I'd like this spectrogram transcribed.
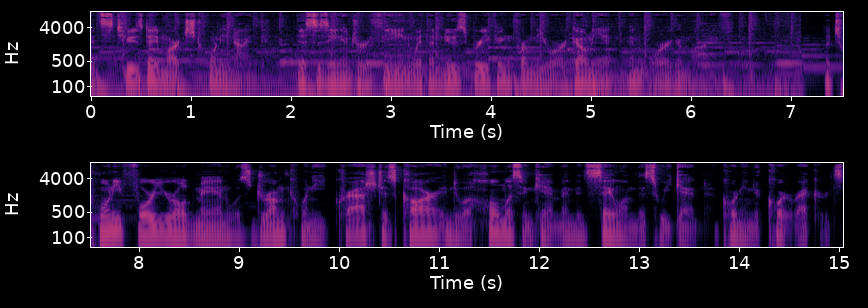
It's Tuesday, March 29th. This is Andrew Theen with a news briefing from the Oregonian and Oregon Live. A 24 year old man was drunk when he crashed his car into a homeless encampment in Salem this weekend, according to court records,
